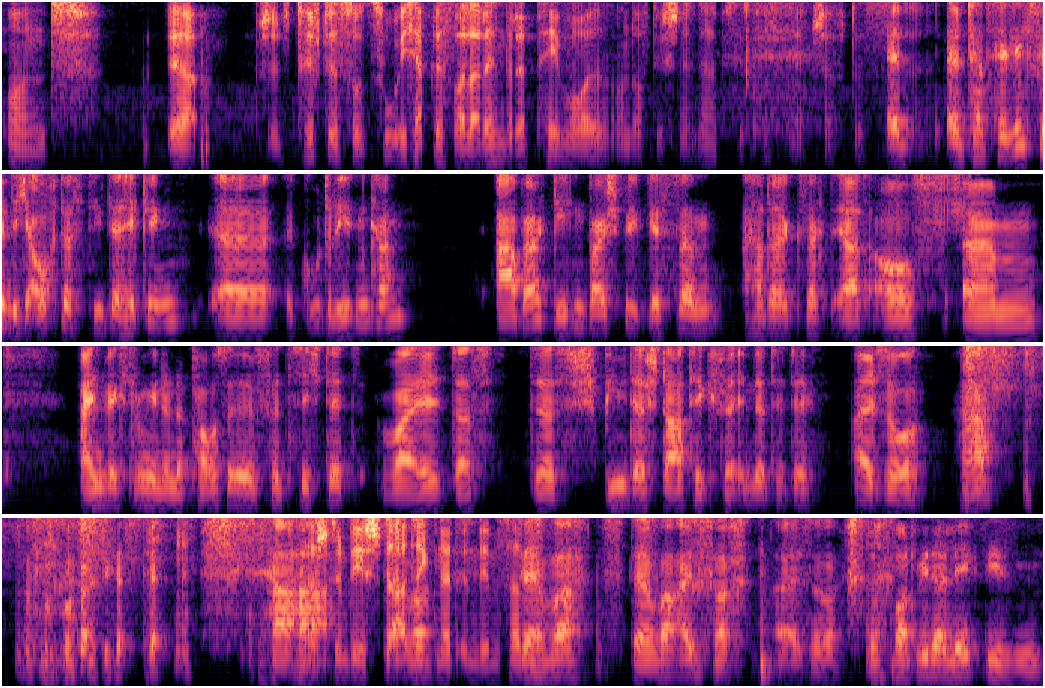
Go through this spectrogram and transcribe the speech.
Und ja, trifft es so zu. Ich habe das war leider hinter der Paywall und auf die Schnelle habe ich es jetzt nicht mehr geschafft. Das, äh, äh, tatsächlich finde ich auch, dass Dieter Hecking äh, gut reden kann. Aber Gegenbeispiel, gestern hat er gesagt, er hat auf ähm, Einwechslungen in der Pause verzichtet, weil das das Spiel der Statik verändert hätte. Also, ha? ja, da stimmt die Statik war, nicht in dem Satz. Der war, der war einfach. Also sofort widerlegt diesen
